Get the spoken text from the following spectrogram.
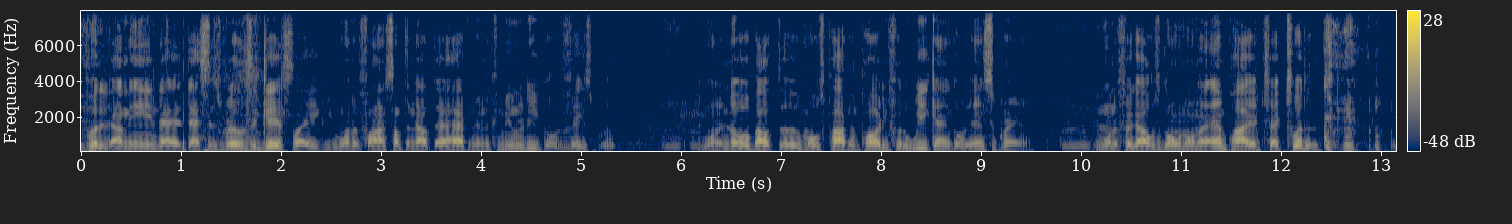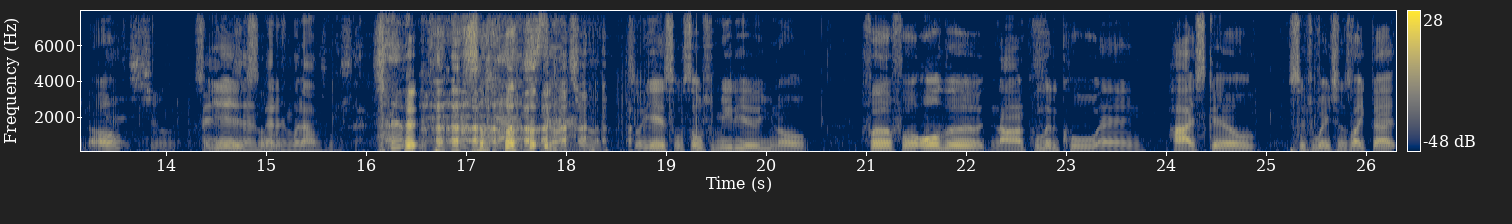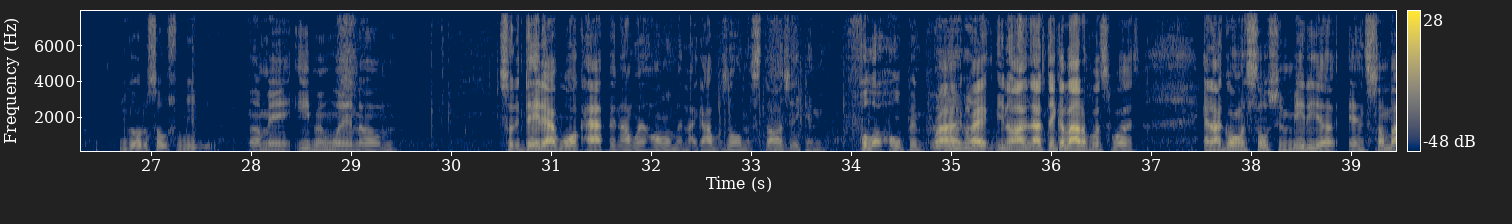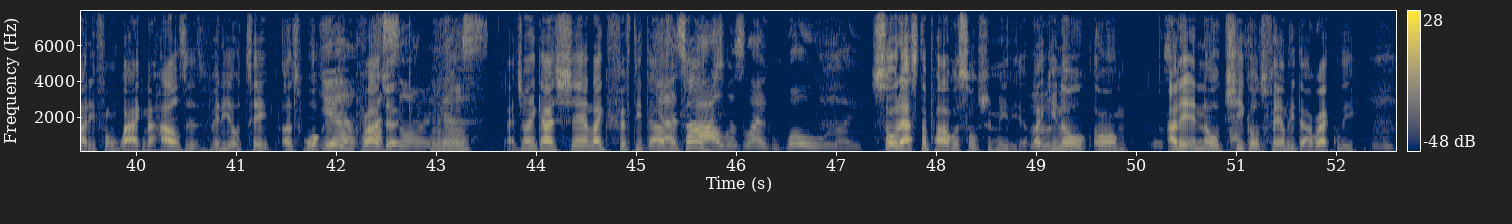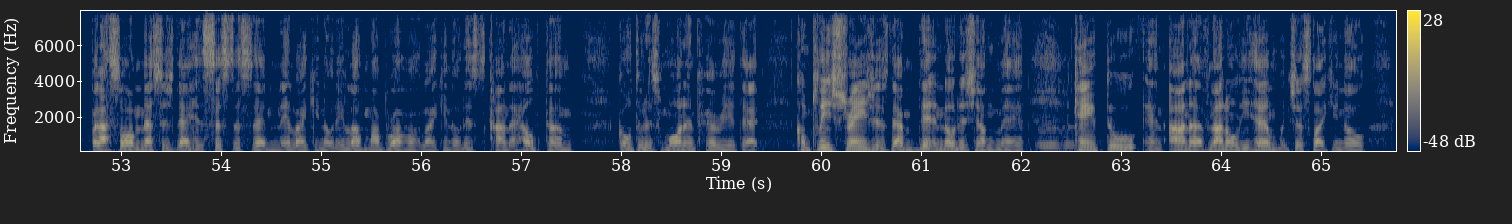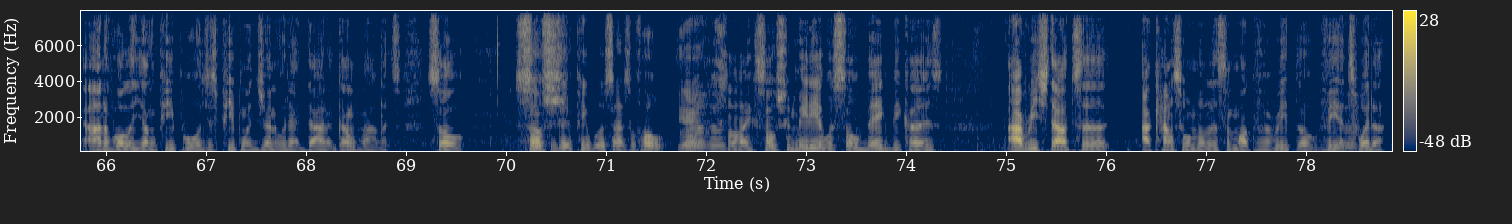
put it. I mean that that's as real as it gets. Like you want to find something out that happened in the community, go to Facebook. Mm-hmm. You want to know about the most popping party for the weekend, go to Instagram. Mm-hmm. You want to figure out what's going on in Empire, check Twitter. you know. That's true. So Man, you yeah, said so, better than what I was gonna say. So so yeah, so social media, you know, for for all the non-political and high-scale situations like that, you go to social media. I mean, even when um, so the day that walk happened, I went home and like I was all nostalgic and full of hope and pride, Mhm. right? You know, I, I think a lot of us was. And I go on social media and somebody from Wagner Houses videotaped us walking yeah, through the project. I saw it. Mhm. Yes. That joint got shared like fifty thousand Yes, times. I was like, whoa, like. So that's the power of social media. Like you Mhm. know, um, I didn't know positive. Chico's family directly. But I saw a message that his sister said, and they like, you know, they love my brother. Like you know, this kind of helped them go through this mourning period. That complete strangers that didn't know this young man Mhm. came through in honor of not only him, but just like you know, in honor of all the young people or just people in general that died of gun violence. So, So social- give people a sense of hope. yeah. Mhm. So like social media was so big because I reached out to our councilwoman Melissa Mark-Viverito via Twitter.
